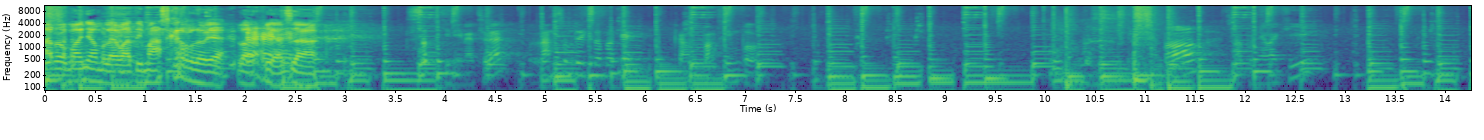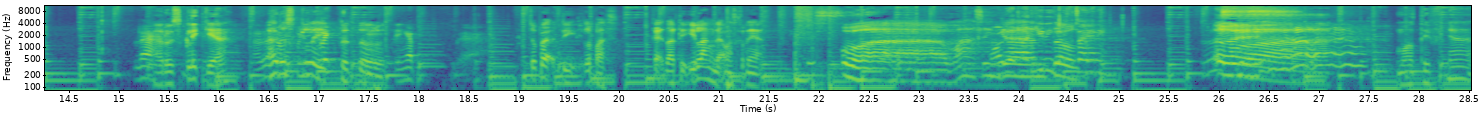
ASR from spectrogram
Aromanya melewati masker loh ya, luar biasa. kita pakai. Gampang, simpel. Simpel. Satunya lagi. Nah, Harus klik ya. Harus bunyi klik, betul. Ingat. Nah, Coba dilepas. Kayak tadi hilang nggak maskernya? Wah, masih mau lagi nggak gantung. percaya nih. Wah. Motifnya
